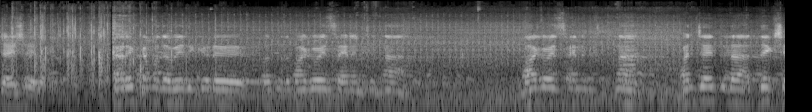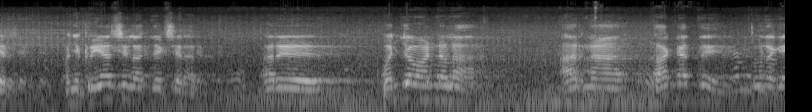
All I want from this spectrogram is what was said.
ಜೈ ಶ್ರೀರಾಮ್. ಕಾರ್ಯಕ್ರಮದ ಭಾಗವಹಿಸಿ ಬಂದದ್ದು ಭಾಗವಹಿಸಿನ ಭಾಗವಹಿಸಿನ ಪಂಚಾಯತ್ದ ಅಧ್ಯಕ್ಷರು, ಒಂದು ಕ್ರಿಯಾಶೀಲ ಅಧ್ಯಕ್ಷರು ಅವರು ಪಂಜೋ ಮಂಡಲ ಆರ್ನ ತಾಕತ್ ತೂನಗೆ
